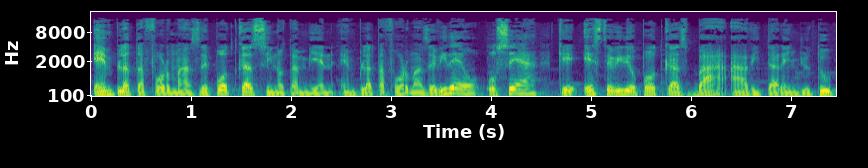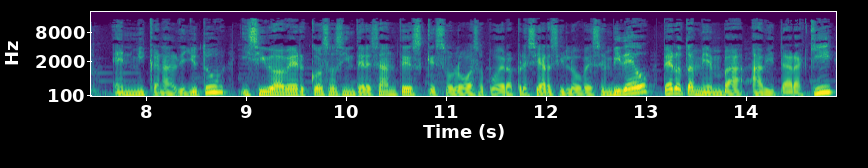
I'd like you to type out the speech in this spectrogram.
en plataformas de podcast, sino también en plataformas de video, o sea que este video podcast va a habitar en YouTube, en mi canal de YouTube, y sí va a haber cosas interesantes que solo vas a poder apreciar si lo ves en video, pero también va a habitar aquí.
